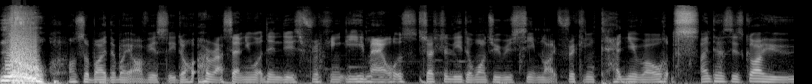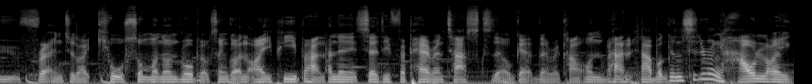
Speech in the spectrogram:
no. Also, by the way, obviously don't harass anyone in these freaking emails, especially the ones who seem like freaking 10 year olds. And there's this guy who threatened to like kill someone on Roblox and got an IP ban, and then it said if a parent asks, they'll get their account unbanned. Now, but considering how like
